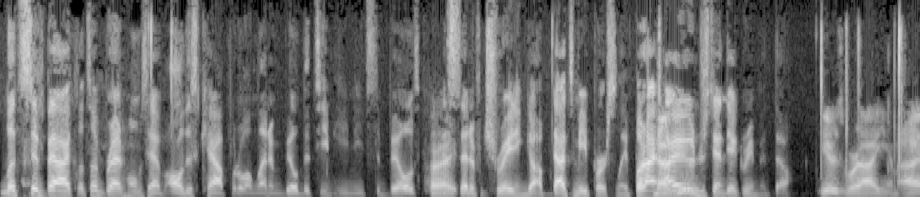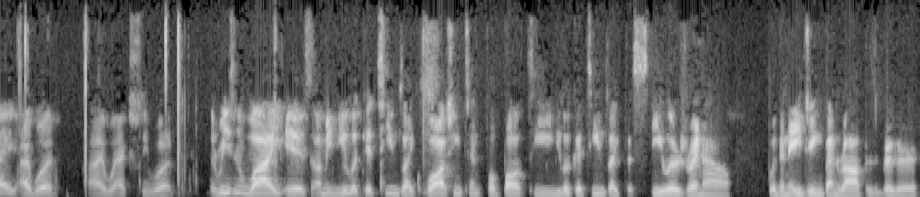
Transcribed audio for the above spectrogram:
Let's sit back. Let's let Brad Holmes have all this capital and let him build the team he needs to build right. instead of trading up. That's me personally. But I, I understand the agreement though. here's where I am. I, I would. I actually would. The reason why is, I mean, you look at teams like Washington football team, you look at teams like the Steelers right now with an aging Ben Roethlisberger.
